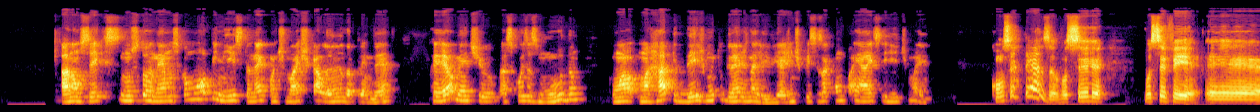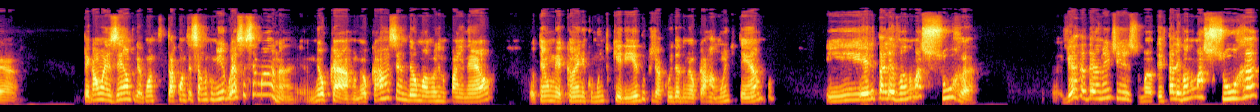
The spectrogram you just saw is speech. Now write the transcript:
a não ser que nos tornemos como um alpinista, né? continuar escalando, aprendendo, porque realmente as coisas mudam com uma, uma rapidez muito grande, né, Liv? E a gente precisa acompanhar esse ritmo aí. Com certeza. Você, você vê. É pegar um exemplo que está acontecendo comigo essa semana. Meu carro. Meu carro acendeu uma luz no painel. Eu tenho um mecânico muito querido que já cuida do meu carro há muito tempo. E ele está levando uma surra. Verdadeiramente isso. Ele está levando uma surra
